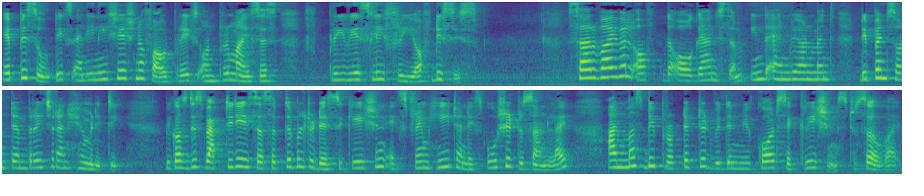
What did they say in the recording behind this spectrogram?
epizootics and initiation of outbreaks on premises previously free of disease. Survival of the organism in the environment depends on temperature and humidity. Because this bacteria is susceptible to desiccation, extreme heat and exposure to sunlight and must be protected within mucoid secretions to survive.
